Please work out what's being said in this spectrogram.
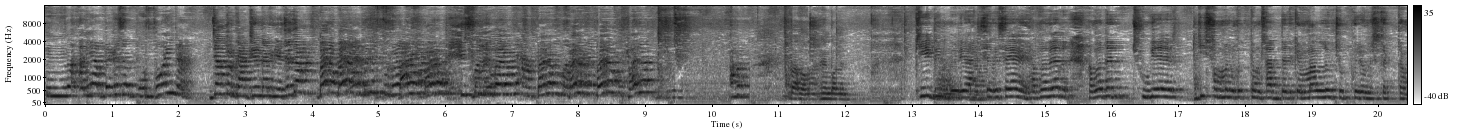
উম, আমি আপনাকে স্যার পড়বই না। যা তোর গার্জিয়ান ডাক নিয়ে যা যা। বাইরো বাইরো। বাইরো বাইরো। স্কুল থেকে বাইরো বাইরো বাইরো বাইরো বাইরো। আবার বাবা মা হ্যাঁ বলেন। কি দিন বেরিয়ে আসছে গেছে। আমাদের আমাদের যুগে কি সম্মান করতাম সারদেরকে মারলেও চুপ করে বসে থাকতাম।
